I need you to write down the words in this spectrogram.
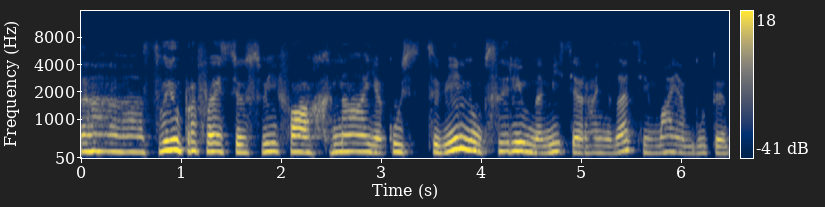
Е, свою професію, свій фах на якусь цивільну, все рівно місія організації має бути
